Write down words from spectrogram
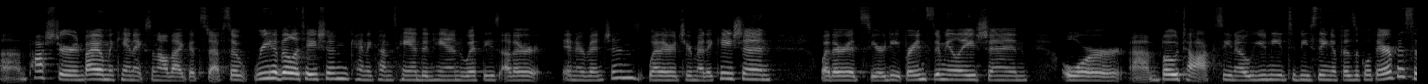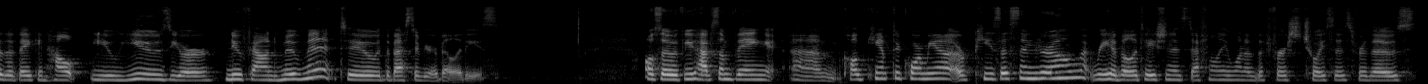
um, posture and biomechanics and all that good stuff. So rehabilitation kind of comes hand in hand with these other interventions, whether it's your medication, whether it's your deep brain stimulation or um, Botox. You know, you need to be seeing a physical therapist so that they can help you use your newfound movement to the best of your abilities. Also, if you have something um, called camptocormia or PISA syndrome, rehabilitation is definitely one of the first choices for those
